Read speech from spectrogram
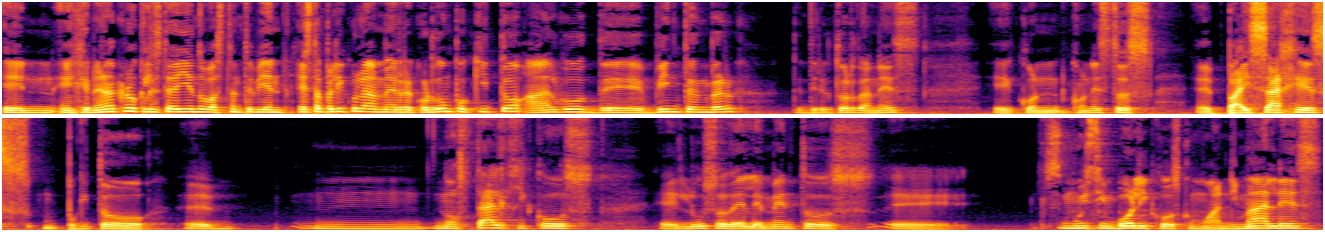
en, general creo que le está yendo bastante bien. Esta película me recordó un poquito a algo de Vintenberg, del director danés, eh, con, estos eh, paisajes un poquito eh, mm, nostálgicos, el uso de elementos muy simbólicos como animales.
